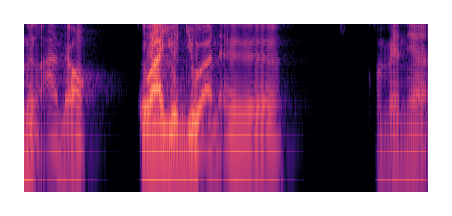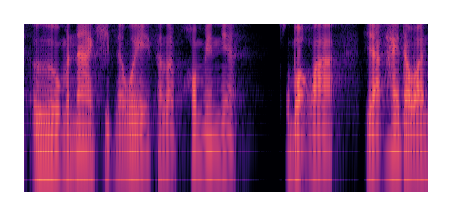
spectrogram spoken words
หนึ่งอ่านไม่ออก ถือว่าหยวนหยวนเออคอมเมนต์เนี่ยเออมันน่าคิดนะเว้ยสำหรับคอมเมนต์เนี่ยเขาบอกว่าอยากให้ตะวัน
